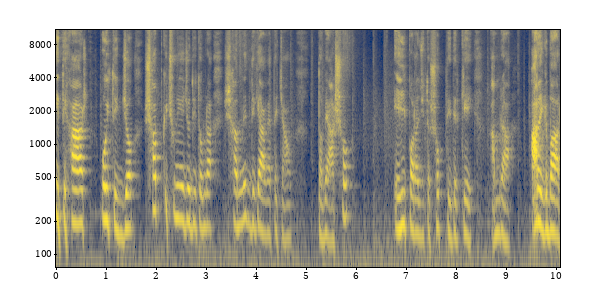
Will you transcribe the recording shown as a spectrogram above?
ইতিহাস, ঐতিহ্য সব কিছু নিয়ে যদি তোমরা সামনের দিকে আগাতে চাও, তবে আসো এই পরাজিত শক্তিদেরকে আমরা আরেকবার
